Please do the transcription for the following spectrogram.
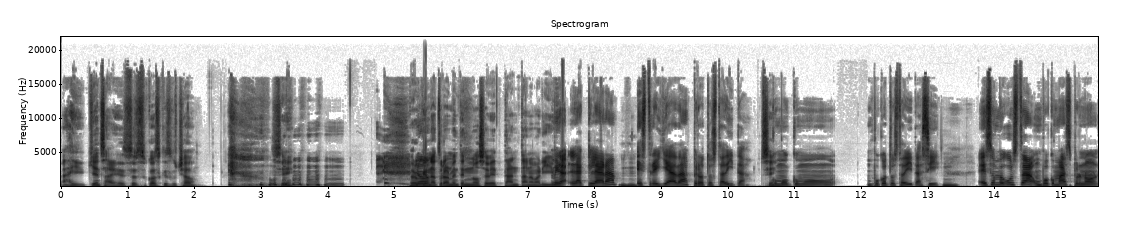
Ay, quién sabe, esas son cosas que he escuchado. Sí, pero No. que naturalmente no se ve tan, tan amarillo. Mira, la clara estrellada, pero tostadita. Sí. Como, como, un poco tostadita, sí. Mm. Eso me gusta un poco más, pero no.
